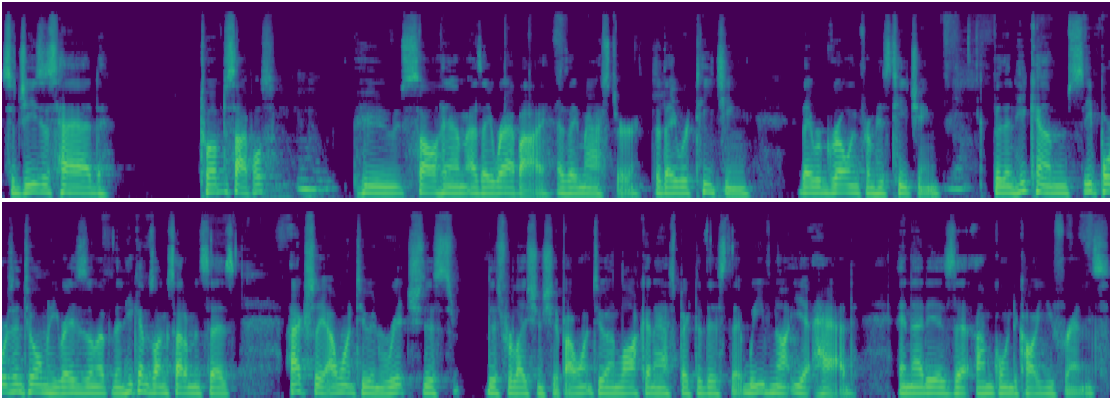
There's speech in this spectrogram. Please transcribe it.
So Jesus had 12 disciples Mhm. Who saw him as a rabbi, as a master, that they were teaching, they were growing from his teaching. Yeah. But then he comes, he pours into them and he raises them up, and then he comes alongside them and says, Actually, I want to enrich this this relationship. I want to unlock an aspect of this that we've not yet had, and that is that I'm going to call you friends.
